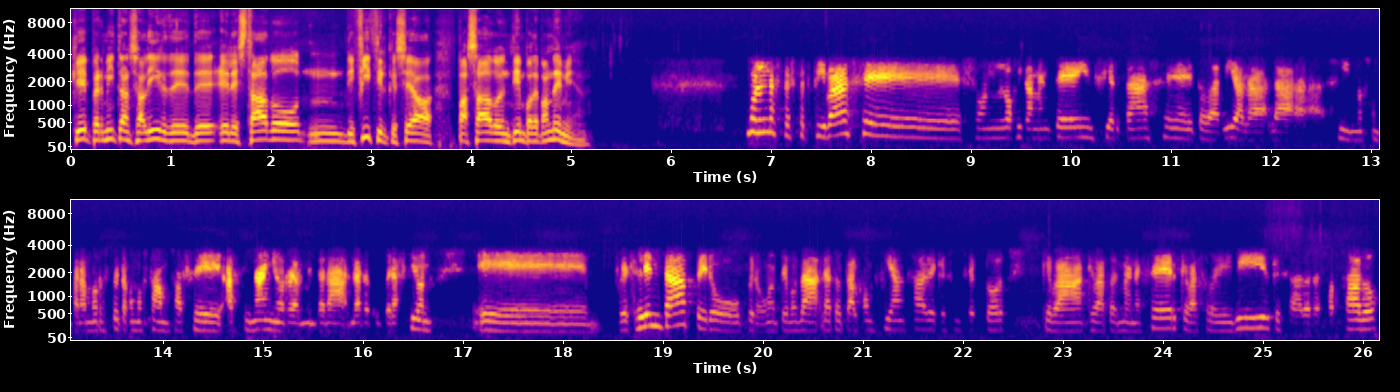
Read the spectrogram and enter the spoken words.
que permitan salir del estado mm, difícil que se ha pasado en tiempo de pandemia? Bueno, las perspectivas eh, son lógicamente inciertas eh, todavía. si nos comparamos respecto a cómo estábamos hace, hace un año, realmente la, recuperación eh, es lenta, pero, pero tenemos la, total confianza de que es un sector que va, que va a permanecer, que va a sobrevivir, que se va a ver reforzado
